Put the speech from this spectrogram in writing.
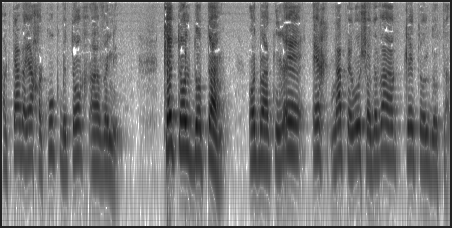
הכתב היה חקוק בתוך האבנים. כתולדותם, עוד מעט נראה איך, מה פירוש הדבר כתולדותם.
